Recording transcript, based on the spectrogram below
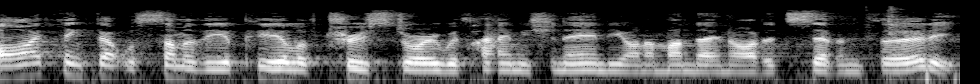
I think that was some of the appeal of True Story with Hamish and Andy on a Monday night at 7:30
